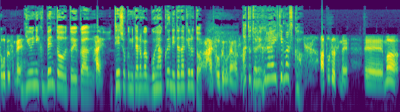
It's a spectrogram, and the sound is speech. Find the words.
そうですね。牛肉弁当というか、はい定食みたいなのが500円でいただけると。はい、そうでございます。あとどれぐらいいけますか？あとですね、えーまあ、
